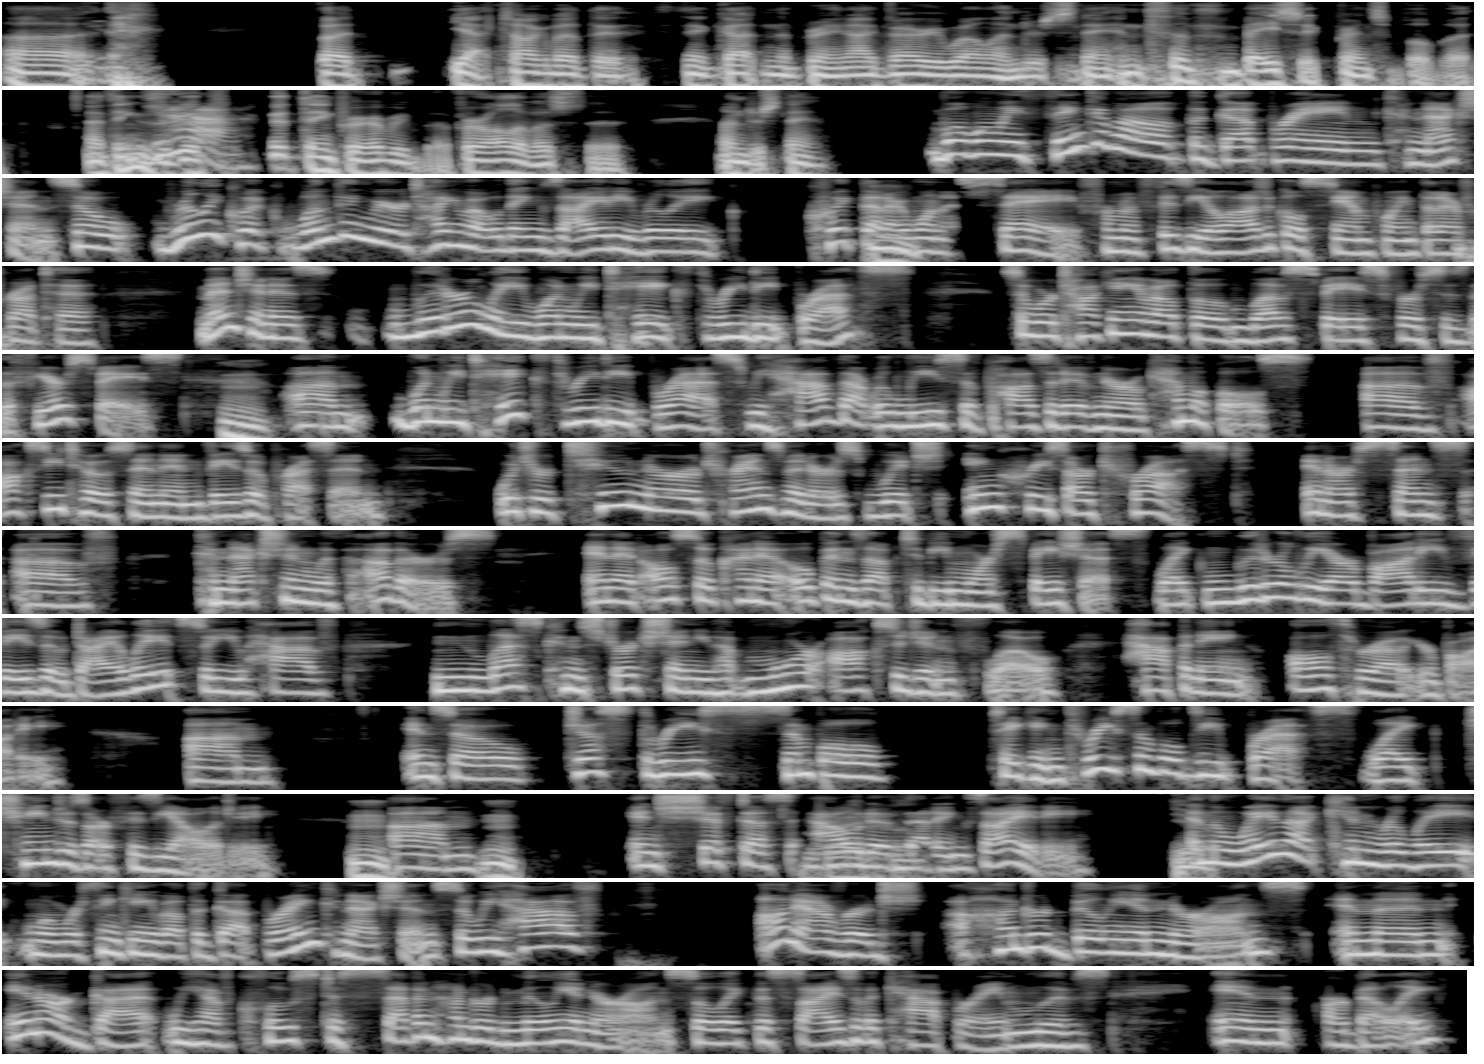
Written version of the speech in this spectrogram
Uh, but yeah, talk about the, the gut and the brain. I very well understand the basic principle, but I think it's yeah. a good, good thing for every for all of us to understand. Well, when we think about the gut brain connection, so really quick, one thing we were talking about with anxiety, really quick, that mm. I want to say from a physiological standpoint that I forgot to mention is literally when we take three deep breaths. So we're talking about the love space versus the fear space. Mm. Um, when we take three deep breaths, we have that release of positive neurochemicals of oxytocin and vasopressin, which are two neurotransmitters which increase our trust and our sense of connection with others and it also kind of opens up to be more spacious. Like literally, our body vasodilates. So you have less constriction, you have more oxygen flow happening all throughout your body. Um, and so just three simple, taking three simple deep breaths, like changes our physiology Mm. um, Mm. and shift us Right out of on. that anxiety. Yeah. And the way that can relate when we're thinking about the gut brain connection. So we have, on average, 100 billion neurons. And then in our gut, we have close to 700 million neurons. So, like the size of a cat brain lives in our belly.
